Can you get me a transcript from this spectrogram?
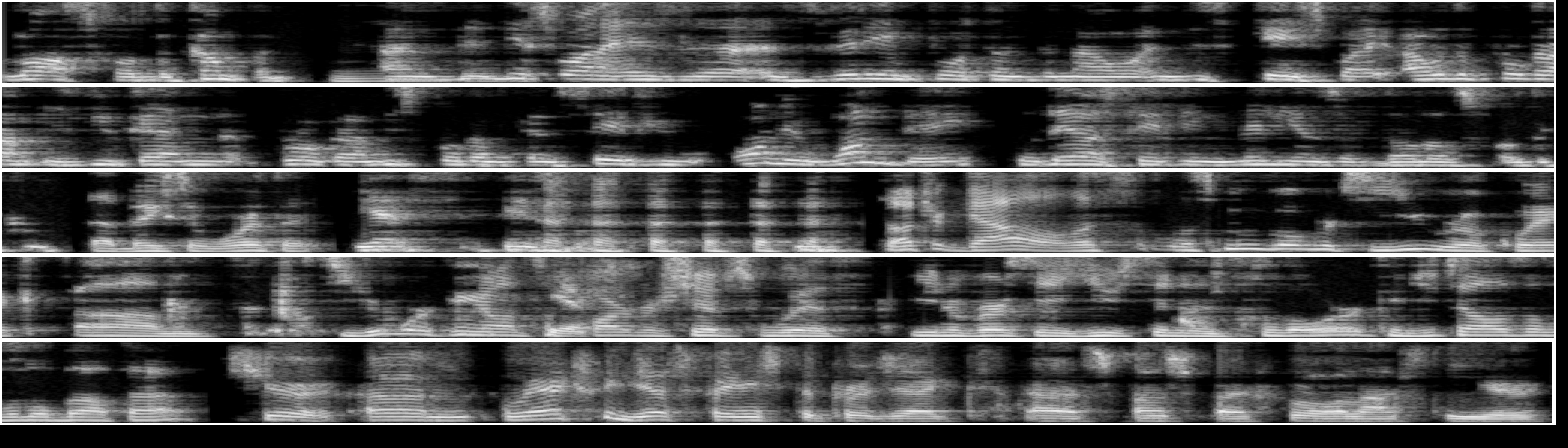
loss for the company. Mm. And this one is uh, is very important now. In this case, by our program, if you can program this program can save you only one day, so they are saving millions of dollars for the company. That makes it worth it. Yes, it is. yeah. Dr. Gao, let's let's move over to you real quick. Um, so you're working on some yes. partnerships with University of Houston and Fluor. Could you tell us a little about that? Sure. Um, we actually just finished the project uh, sponsored by Fluor last year.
